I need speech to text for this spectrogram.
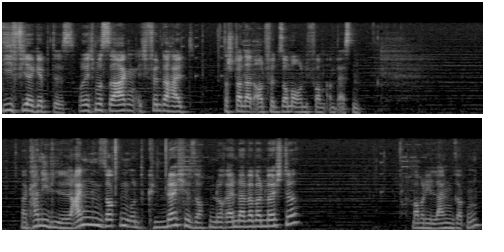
Die vier gibt es. Und ich muss sagen, ich finde halt das Standard-Outfit Sommeruniform am besten. Man kann die langen Socken und Knöchelsocken noch ändern, wenn man möchte. Machen wir die langen Socken.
